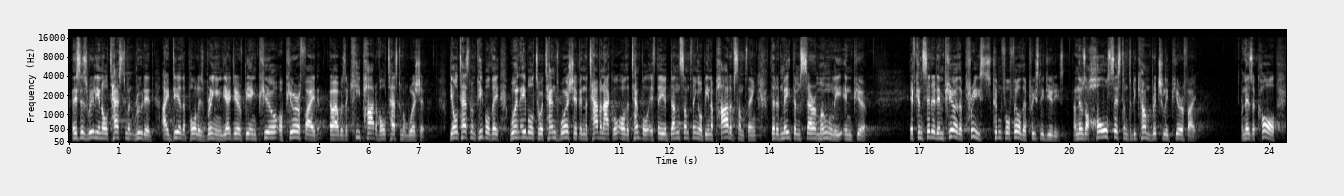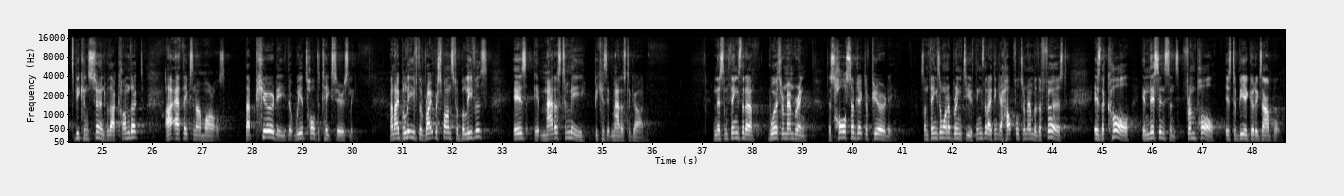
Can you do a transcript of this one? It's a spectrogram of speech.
This is really an Old Testament rooted idea that Paul is bringing. The idea of being pure or purified uh, was a key part of Old Testament worship. The Old Testament people, they weren't able to attend worship in the tabernacle or the temple if they had done something or been a part of something that had made them ceremonially impure. If considered impure, the priests couldn't fulfill their priestly duties. And there was a whole system to become ritually purified. And there's a call to be concerned with our conduct, our ethics, and our morals. That purity that we are told to take seriously. And I believe the right response for believers is it matters to me because it matters to God. And there's some things that are worth remembering. This whole subject of purity. Some things I want to bring to you, things that I think are helpful to remember. The first is the call, in this instance, from Paul, is to be a good example,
